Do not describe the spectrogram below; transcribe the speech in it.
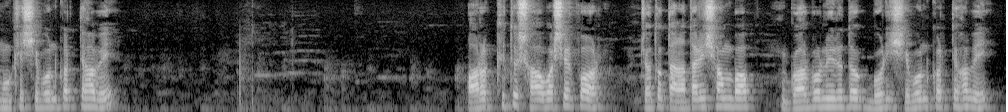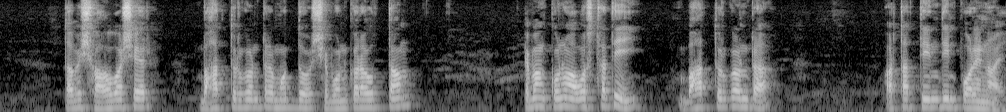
মুখে সেবন করতে হবে। অরক্ষিত সহবাসের পর যত তাড়াতাড়ি সম্ভব গর্ভনিরোধক বড়ি সেবন করতে হবে। তবে সহবাসের বাহাত্তর ঘণ্টার মধ্যে সেবন করা উত্তম এবং কোনো অবস্থাতেই বাহাত্তর ঘণ্টা অর্থাৎ তিন দিন পরে নয়।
